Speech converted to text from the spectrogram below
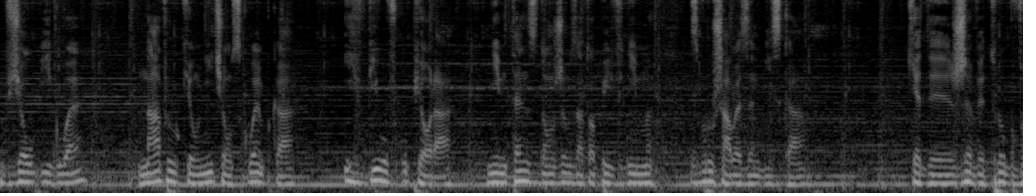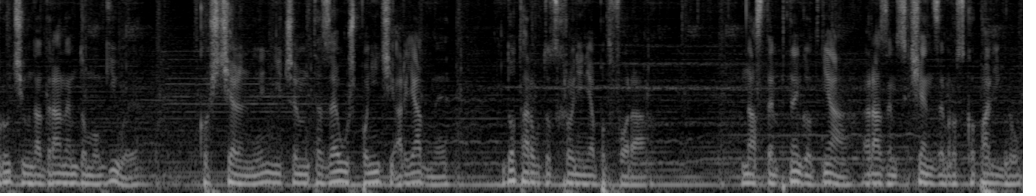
Wziął igłę, nawlókł ją nicią z kłębka i wbił w upiora, nim ten zdążył zatopić w nim zbruszałe zębiska. Kiedy żywy trup wrócił nad ranem do mogiły, kościelny, niczym Tezeusz po nici Ariadny, dotarł do schronienia potwora. Następnego dnia razem z księdzem rozkopali grób,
